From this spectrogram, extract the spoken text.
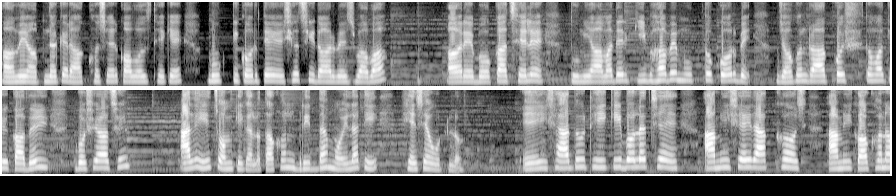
আমি আপনাকে রাক্ষসের কবল থেকে মুক্তি করতে এসেছি, দরবেশ বাবা। আরে বোকা ছেলে, তুমি আমাদের কীভাবে মুক্ত করবে? যখন রাক্ষস তোমাকে কাঁধেই বসে আছে। আলী চমকে গেল, তখন বৃদ্ধা মহিলাটি হেসে উঠল, এই সাধু ঠিকই বলেছে, আমি সেই রাক্ষস, আমি কখনো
